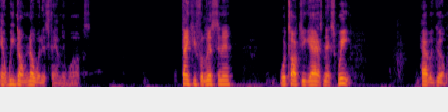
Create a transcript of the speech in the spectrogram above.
And we don't know where this family was. Thank you for listening. We'll talk to you guys next week. Have a good one.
